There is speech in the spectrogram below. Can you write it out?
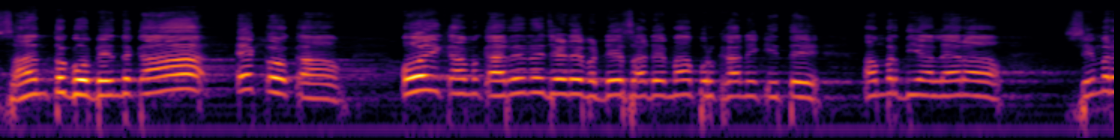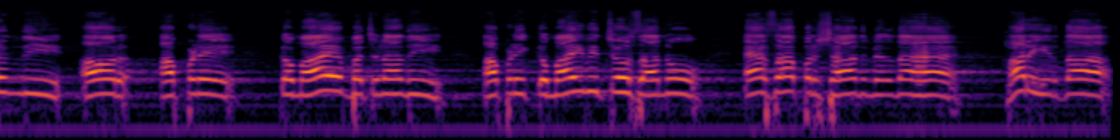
ਸੰਤ ਗੋਬਿੰਦ ਕਾ ਇੱਕੋ ਕਾਮ। ਉਹੀ ਕੰਮ ਕਰ ਰਹੇ ਨੇ ਜਿਹੜੇ ਵੱਡੇ ਸਾਡੇ ਮਹਾਂਪੁਰਖਾਂ ਨੇ ਕੀਤੇ, ਅੰਮ੍ਰਿਤ ਦੀਆਂ ਲਹਿਰਾਂ, ਸਿਮਰਨ ਦੀ ਔਰ ਆਪਣੇ ਕਮਾਏ ਬਚਨਾਂ ਦੀ। ਆਪਣੀ ਕਮਾਈ ਵਿੱਚੋਂ ਸਾਨੂੰ ਐਸਾ ਪ੍ਰਸ਼ਾਦ ਮਿਲਦਾ ਹੈ, ਹਰ ਹਿਰਦਾ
